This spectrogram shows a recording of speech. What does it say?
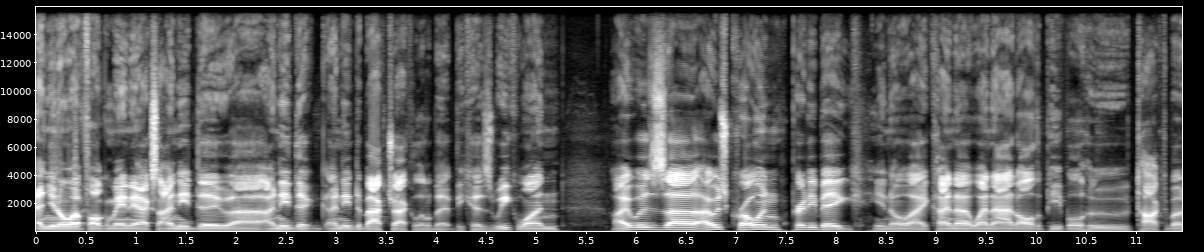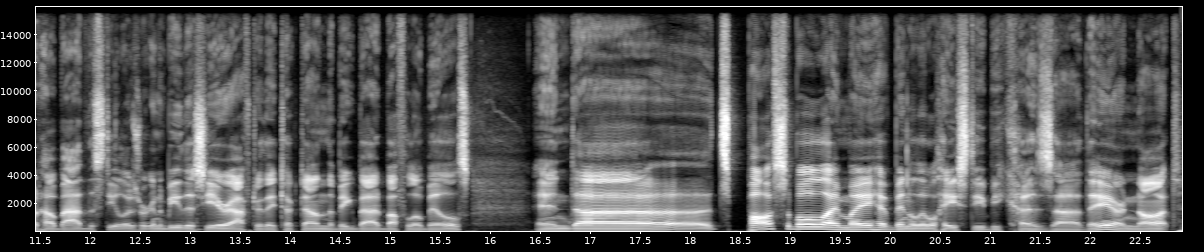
and you know what, Falcomaniacs, I need to, uh, I need to, I need to backtrack a little bit because week one, I was, uh, I was crowing pretty big. You know, I kind of went at all the people who talked about how bad the Steelers were going to be this year after they took down the big bad Buffalo Bills. And uh, it's possible I may have been a little hasty because uh, they are not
